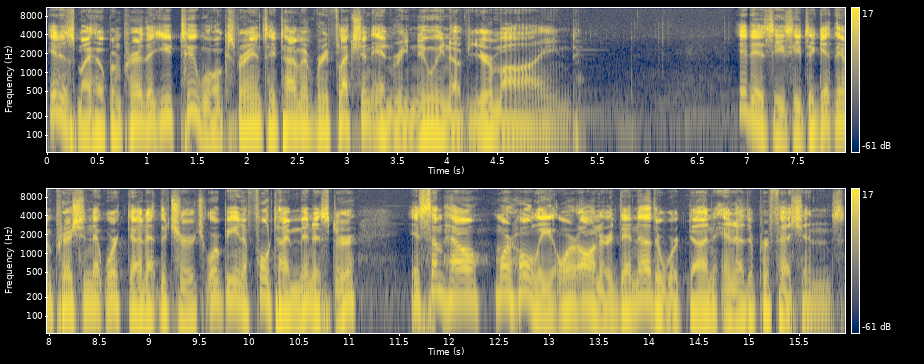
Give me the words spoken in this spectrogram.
it is my hope and prayer that you too will experience a time of reflection and renewing of your mind. It is easy to get the impression that work done at the church or being a full time minister is somehow more holy or honored than other work done in other professions.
